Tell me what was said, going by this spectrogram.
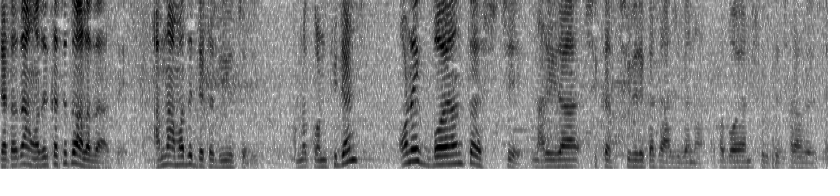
ডেটাটা আমাদের কাছে তো আলাদা আছে। আমরা আমাদের ডেটা দিয়ে চলি। আমরা কনফিডেন্ট অনেক বয়ান তো এসছে। নারীরা শিক্ষার্থী শিবিরের কাছে আসবে না একটা বয়ান শুরুতে ছাড়া হয়েছে।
